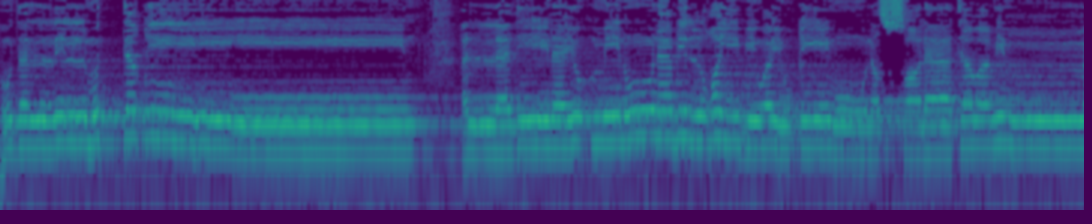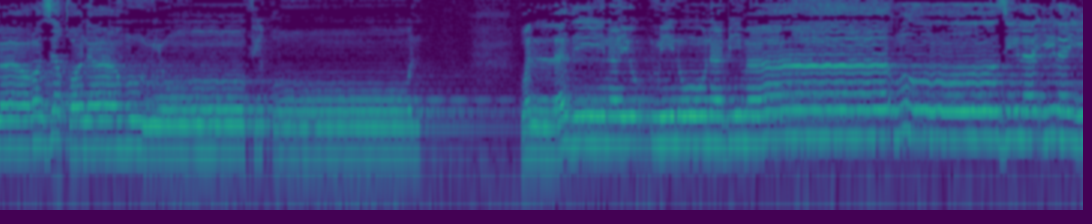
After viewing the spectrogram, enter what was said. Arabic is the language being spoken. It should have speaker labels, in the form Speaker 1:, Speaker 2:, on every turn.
Speaker 1: هدى للمتقين الذين يؤمنون بالغيب ويقيمون الصلاة ومما رزقناهم ينفقون والذين يؤمنون بما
